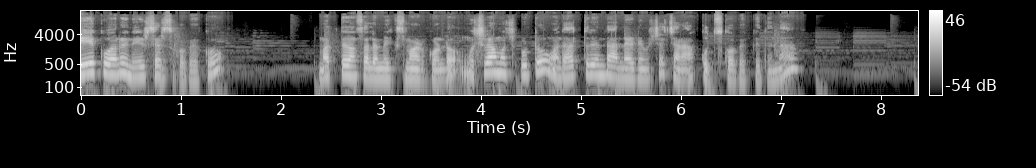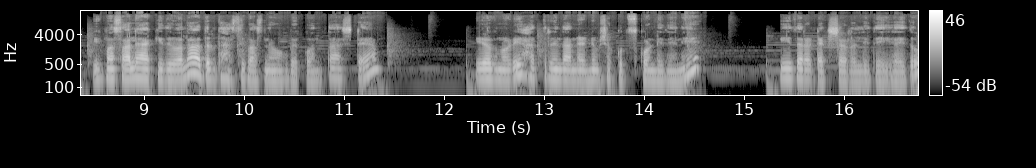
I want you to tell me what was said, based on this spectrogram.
ಬೇಕು ಅಂದರೆ ನೀರು ಸೇರಿಸ್ಕೋಬೇಕು. ಮತ್ತೆ ಒಂದು ಸಲ ಮಿಕ್ಸ್ ಮಾಡಿಕೊಂಡು ಮುಚ್ಚಳ ಮುಚ್ಚಿಬಿಟ್ಟು ಒಂದು ಹತ್ತರಿಂದ ಹನ್ನೆರಡು ನಿಮಿಷ ಚೆನ್ನಾಗಿ ಕುದಿಸ್ಕೋಬೇಕು ಇದನ್ನು. ಈಗ ಮಸಾಲೆ ಹಾಕಿದ್ದೀವಲ್ಲ ಅದ್ರದ್ದು ಹಸಿ ವಾಸನೆ ಹೋಗಬೇಕು ಅಂತ ಅಷ್ಟೇ. ಇವಾಗ ನೋಡಿ ಹತ್ತರಿಂದ ಹನ್ನೆರಡು ನಿಮಿಷ ಕುದಿಸ್ಕೊಂಡಿದ್ದೀನಿ. ಈ ಥರ ಟೆಕ್ಸ್ಚರಲ್ಲಿದೆ ಈಗ ಇದು.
